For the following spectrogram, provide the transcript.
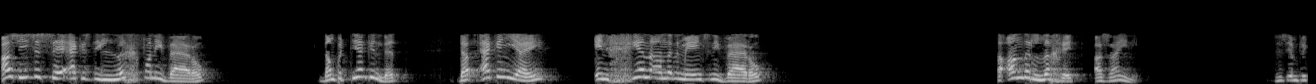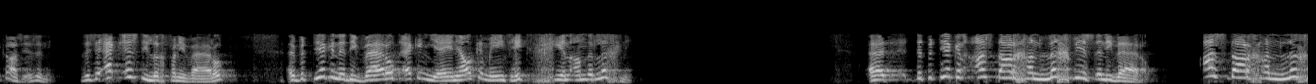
As Jesus sê ek is die lig van die wêreld, dan beteken dit dat ek en jy en geen ander mens in die wêreld 'n ander lig het as hy nie. Dis implikasie, is dit nie? As hy sê ek is die lig van die wêreld, dit beteken dit die wêreld, ek en jy en elke mens het geen ander lig nie. Uh dit beteken as daar gaan lig wees in die wêreld. As daar gaan lig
